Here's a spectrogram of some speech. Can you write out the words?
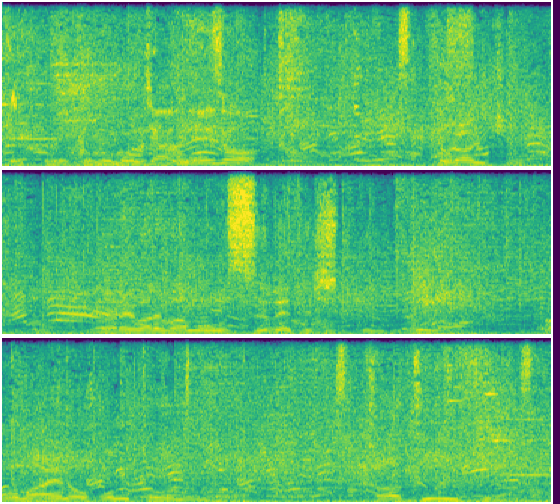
で踏み込むもんじゃねえぞ。フランキー。我々はもう全て知っているお前の本当の名はカティー・フラ。ン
